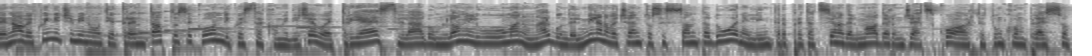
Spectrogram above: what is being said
Alle 9.15 minuti e 38 secondi, questa come dicevo è Trieste, l'album Lonely Woman, un album del 1962 nell'interpretazione del Modern Jazz Quartet, un complesso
